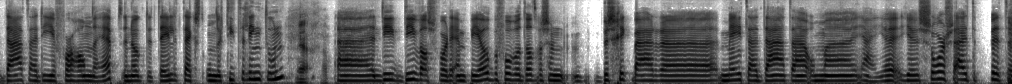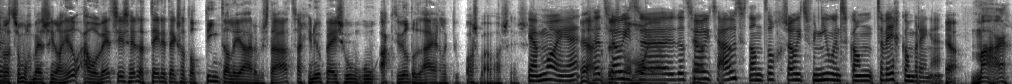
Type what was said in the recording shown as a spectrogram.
data die je voorhanden hebt. En ook de teletext ondertiteling toen. Ja, uh, die, die was voor de NPO bijvoorbeeld. Dat was een beschikbare metadata om ja, je, je source uit te putten. Dus wat sommige mensen misschien al heel ouderwets is. Hè, dat teletext wat al tientallen jaren bestaat. Zag je nu opeens hoe, hoe actueel dat eigenlijk toepasbaar was. Dus. Ja, mooi hè. Ja, dat, dat, zoiets, mooi, dat zoiets oud dan toch zoiets vernieuwends kan, teweeg kan brengen. Ja. Maar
